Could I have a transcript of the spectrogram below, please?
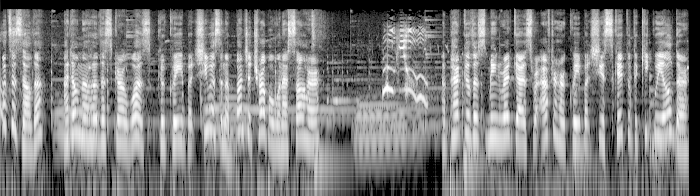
What's a Zelda? I don't know who this girl was, Kukui, but she was in a bunch of trouble when I saw her. A pack of those mean red guys were after her, Kui, but she escaped with the Kikwi Elder.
